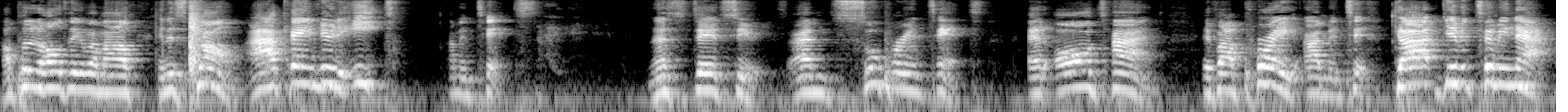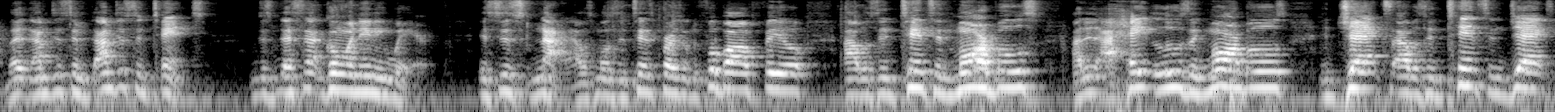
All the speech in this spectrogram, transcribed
I put the whole thing in my mouth, and it's gone. I came here to eat. I'm intense. That's dead serious. I'm super intense at all times. If I pray, I'm intense. God, give it to me now. I'm just, I'm just intense. Just, that's not going anywhere. It's just not. I was the most intense person on the football field. I was intense in marbles. I did. I hate losing marbles and jacks. I was intense in jacks,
